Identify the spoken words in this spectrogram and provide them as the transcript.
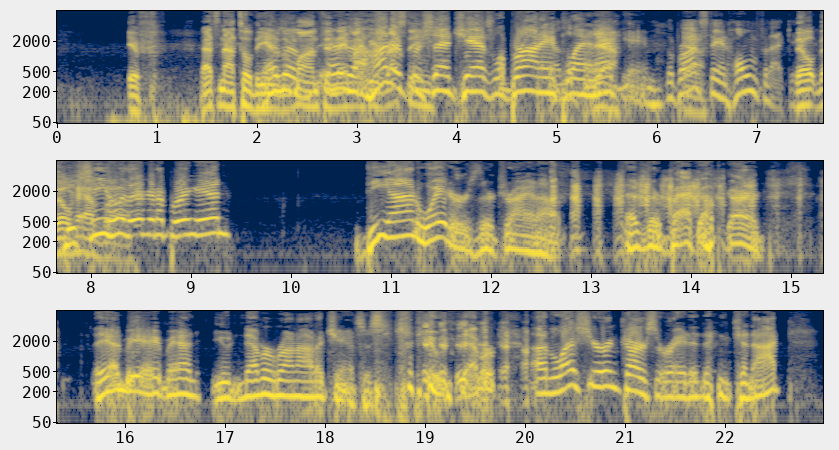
if that's not till the end of the a- month, and they there's a might be hundred percent chance LeBron ain't playing yeah. that game. LeBron's Yeah. staying home for that game. they'll they'll You have. see uh, who they're going to bring in? Dion Waiters. They're trying out as their backup guard. The NBA, man, you never run out of chances. you never, unless you're incarcerated and cannot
